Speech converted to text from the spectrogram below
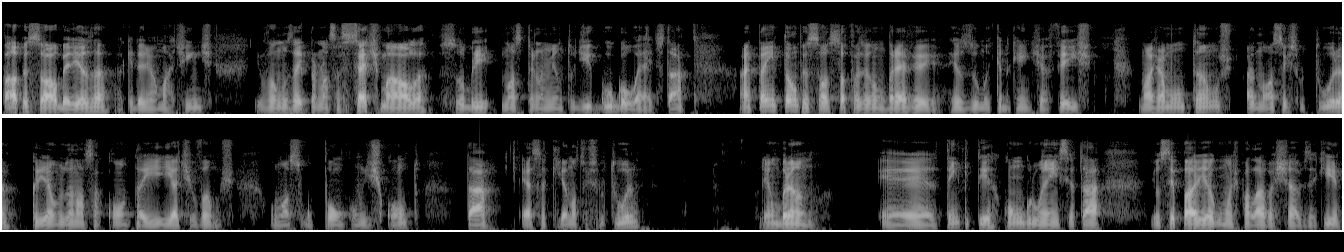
Fala pessoal, beleza? Aqui é Daniel Martins e vamos aí para nossa sétima aula sobre nosso treinamento de Google Ads, tá? Até então, pessoal, só fazendo um breve resumo aqui do que a gente já fez, nós já montamos a nossa estrutura, criamos a nossa conta aí e ativamos o nosso cupom com desconto, tá? Essa aqui é a nossa estrutura. Lembrando, é, tem que ter congruência, tá? Eu separei algumas palavras-chave aqui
